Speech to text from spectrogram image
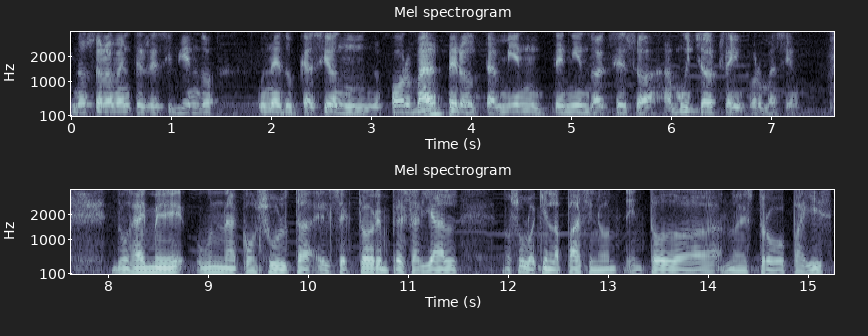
no solamente recibiendo una educación formal, pero también teniendo acceso a mucha otra información. Don Jaime, una consulta, el sector empresarial no solo aquí en La Paz, sino en todo nuestro país,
